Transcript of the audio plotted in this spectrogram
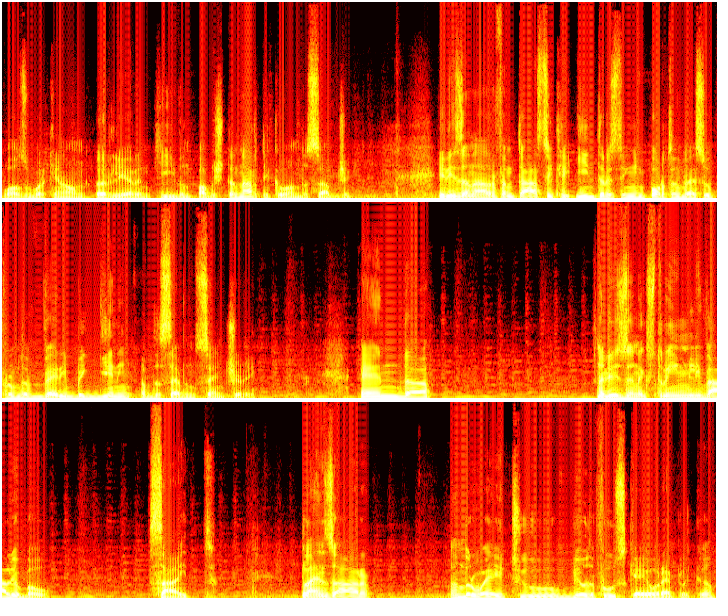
was working on earlier, and he even published an article on the subject. It is another fantastically interesting, important vessel from the very beginning of the 7th century. And uh, it is an extremely valuable site Plans are underway to build a full-scale replica.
